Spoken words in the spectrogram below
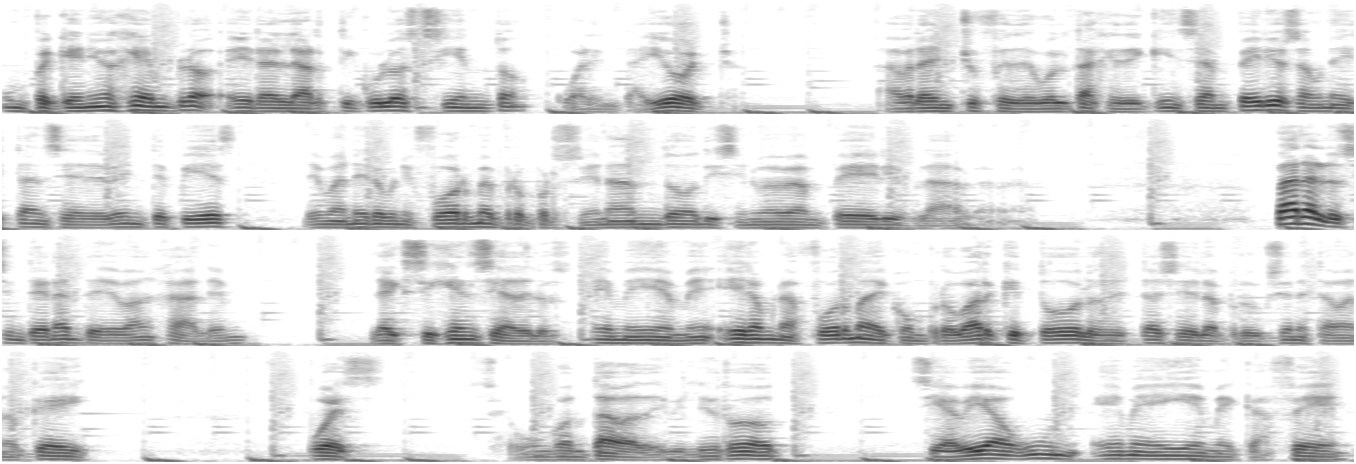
Un pequeño ejemplo era el artículo 148 Habrá enchufes de voltaje de 15 amperios a una distancia de 20 pies de manera uniforme proporcionando 19 amperios, bla, bla, bla. Para los integrantes de Van Halen, la exigencia de los MM era una forma de comprobar que todos los detalles de la producción estaban ok, pues, según contaba Billy Roth, si había un MM café,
